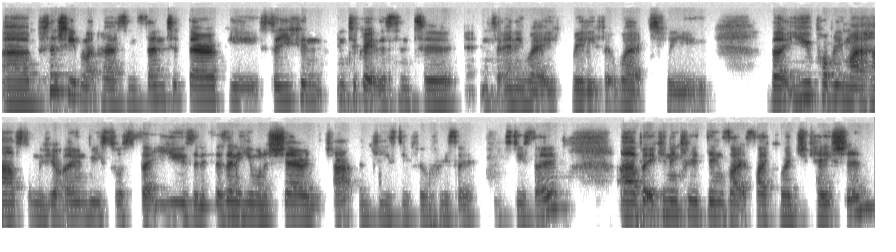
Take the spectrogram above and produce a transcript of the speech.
uh, potentially even like person-centered therapy. So you can integrate this into, into any way, really, if it works for you but you probably might have some of your own resources that you use. And if there's anything you want to share in the chat, then please do feel free so, to do so. Uh, but it can include things like psychoeducation.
